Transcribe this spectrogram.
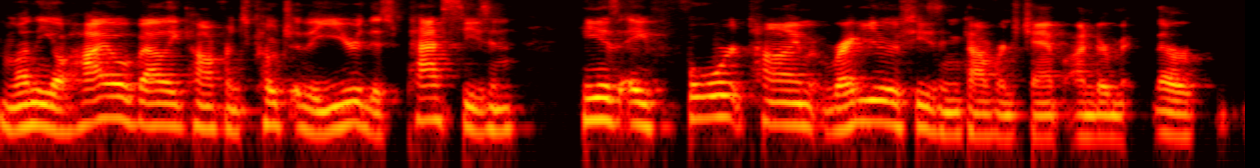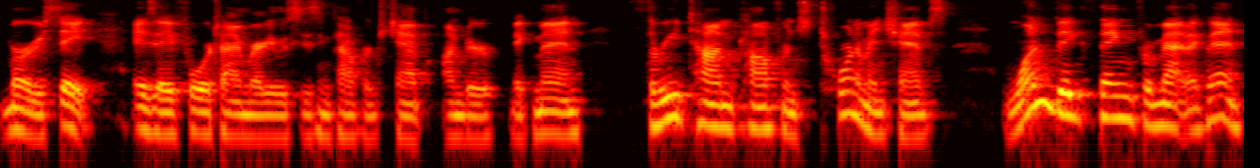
won the Ohio Valley Conference Coach of the Year this past season. He is a four-time regular season conference champ under or Murray State is a four-time regular season conference champ under McMahon, three-time conference tournament champs. One big thing for Matt McMahon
